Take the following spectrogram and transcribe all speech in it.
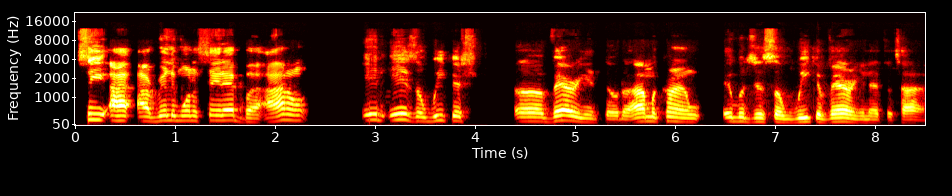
See, I, I really want to say that, but I don't. It is a weaker uh, variant though. The Omicron, it was just a weaker variant at the time.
